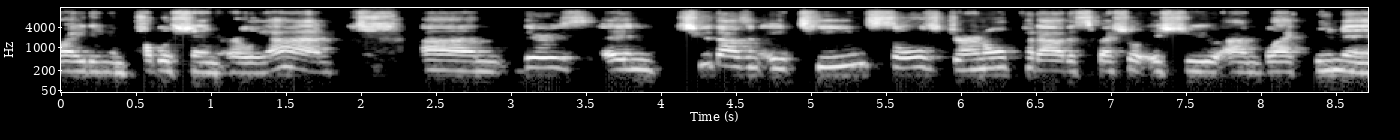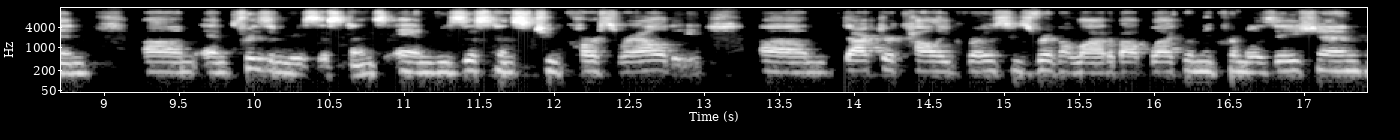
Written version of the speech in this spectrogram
writing and publishing early on. Um, there's in 2018, Souls Journal put out a special issue on Black women um, and prison resistance and resistance to carcerality. Um, Dr. Kali Gross, who's written a lot about Black women criminalization,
